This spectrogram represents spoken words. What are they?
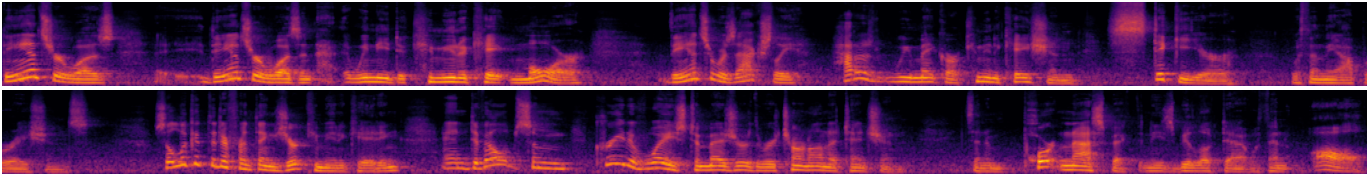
The answer was, the answer wasn't we need to communicate more. The answer was actually, how do we make our communication stickier within the operations? So look at the different things you're communicating and develop some creative ways to measure the return on attention. It's an important aspect that needs to be looked at within all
